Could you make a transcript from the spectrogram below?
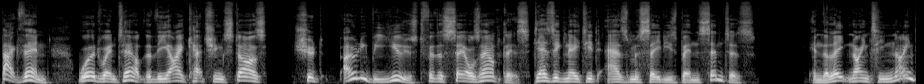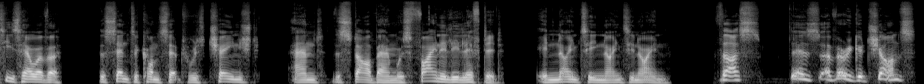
Back then, word went out that the eye catching stars should only be used for the sales outlets designated as Mercedes Benz centres. In the late 1990s, however, the centre concept was changed and the star ban was finally lifted in 1999. Thus, there's a very good chance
